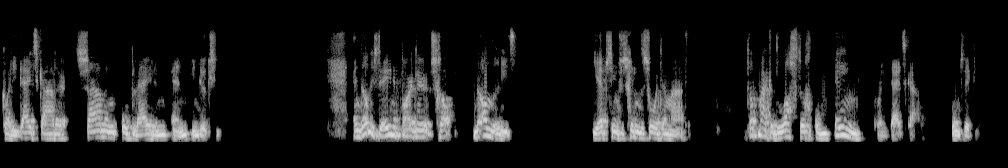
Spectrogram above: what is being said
kwaliteitskader Samen opleiden en inductie. En dan is de ene partnerschap de andere niet. Je hebt ze in verschillende soorten en maten. Dat maakt het lastig om één kwaliteitskader te ontwikkelen.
